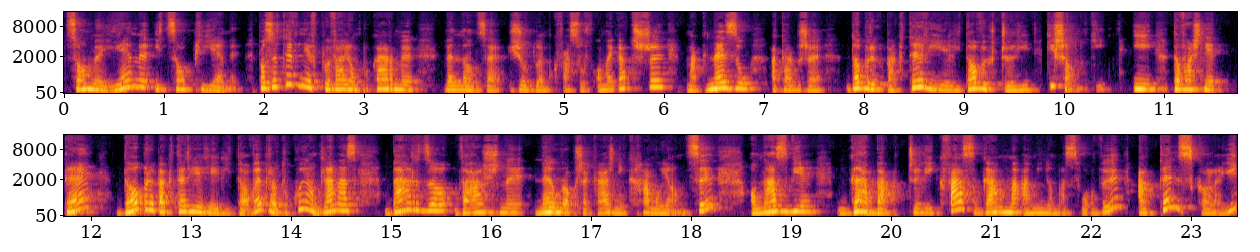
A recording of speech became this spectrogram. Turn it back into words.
co my jemy i co pijemy. Pozytywnie wpływają pokarmy będące źródłem kwasów omega-3, magnezu, a także dobrych bakterii jelitowych, czyli kiszonki. I to właśnie te dobre bakterie jelitowe produkują dla nas bardzo ważny neuroprzekaźnik hamujący o nazwie GABA, czyli kwas gamma-aminomasłowy, a ten z kolei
